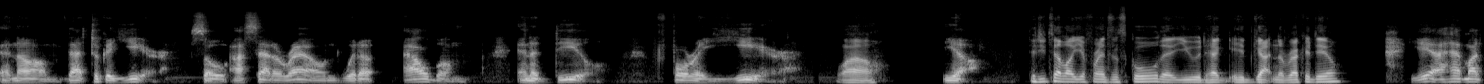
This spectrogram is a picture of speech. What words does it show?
and um, that took a year so i sat around with a album and a deal for a year Wow. yeah Did you tell all your friends in school that you had had had gotten a record deal? Yeah, I had my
